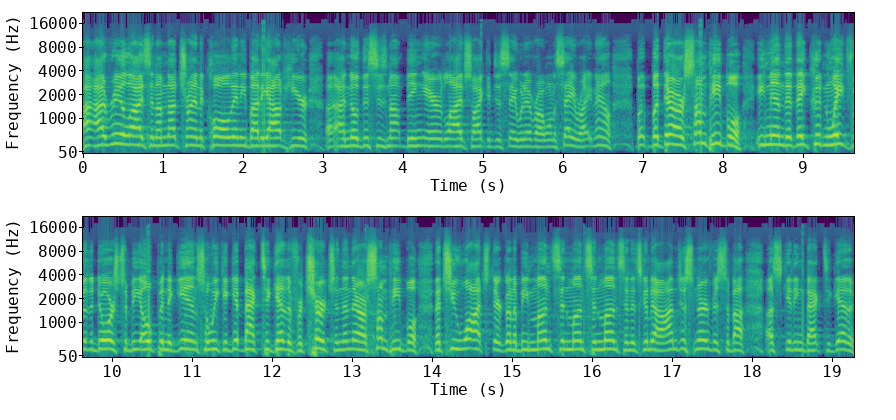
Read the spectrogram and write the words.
I, I, realize, and I'm not trying to call anybody out here. Uh, I know this is not being aired live, so I could just say whatever I want to say right now. But, but there are some people, amen, that they couldn't wait for the doors to be opened again so we could get back together for church. And then there are some people that you watch, they're going to be months and months and months, and it's going to be, oh, I'm just nervous about us getting back together.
